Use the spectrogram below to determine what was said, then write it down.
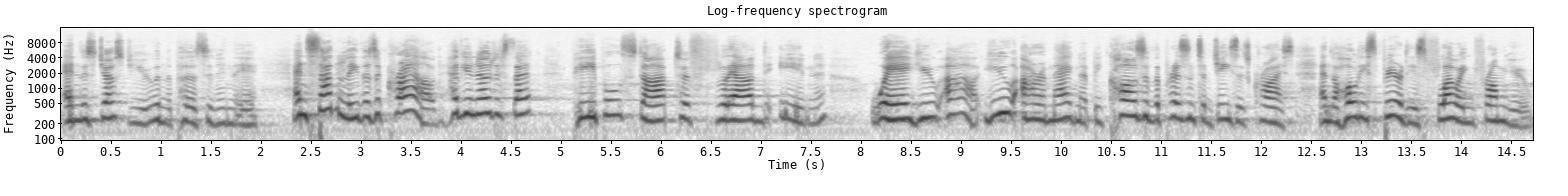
and there's just you and the person in there. And suddenly there's a crowd. Have you noticed that? People start to flood in where you are. You are a magnet because of the presence of Jesus Christ, and the Holy Spirit is flowing from you.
